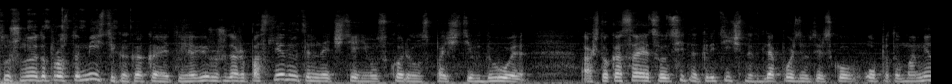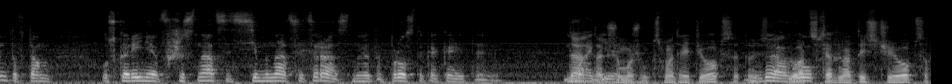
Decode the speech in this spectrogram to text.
Слушай, ну это просто мистика какая-то. Я вижу, что даже последовательное чтение ускорилось почти вдвое. А что касается вот действительно критичных для пользовательского опыта моментов, там ускорение в 16-17 раз. Ну это просто какая-то Да, магия. также можем посмотреть и опсы. То есть Да, в 21 тысяча и опсов.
